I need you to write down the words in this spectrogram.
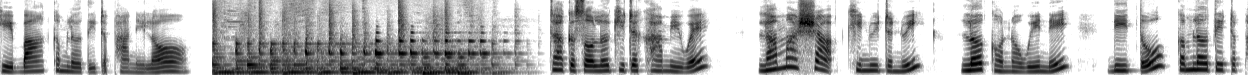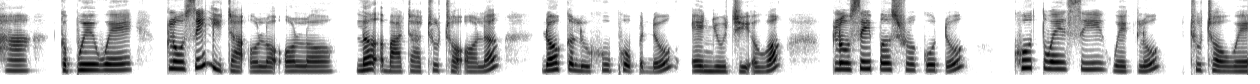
ဟေဘာကမ္လတိတဖာနေလောတာကစောလခိတခါမီဝဲလာမရှခိနွီတနွီလောကောနဝေနေ ဒီတိုကမ္လတိတဖာကပွေဝဲကလိုစေလီတာအော်လောအော်လောလောအဘာတာထုထောအော်လောဒေါကလူဟုဖို့ပဒိုအန်ယူဂျီအောကလိုစေပစရကိုတိုခိုသွဲစီဝဲကလိုထုထောဝဲ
